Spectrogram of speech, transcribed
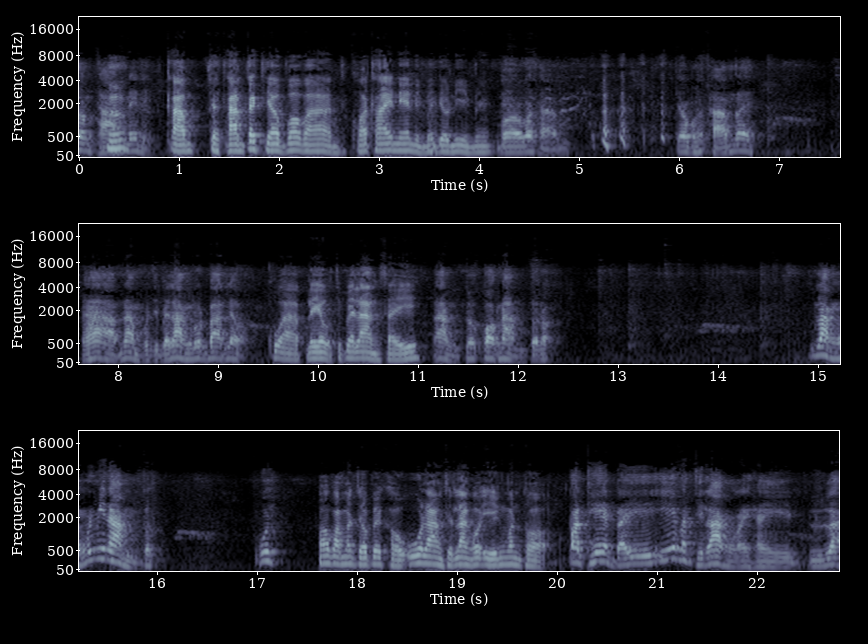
ต้องถามได้นี่ถามแต่ถามจักเที่ยวบ่ว่า ขอทายแน่นี่แม่เดี๋ยวนี้แม่บ่ก็ถาม เจ้าพอถามเลยนะอาบน้ำก็จะไปล้างรถบ้านแล้วกูอาบแล้วสิไปล้างใสล้างตัวกรอกน้ำตัวเนาะล้างมันไม่มีน้ำตัวอุ้ย เอาว่ามันจะเอาไปเขาอู้ล้างสิล้างเขาเองมันเถาะประเทศใดเอ๊ะมันสิล้างอะไรให้ล่า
